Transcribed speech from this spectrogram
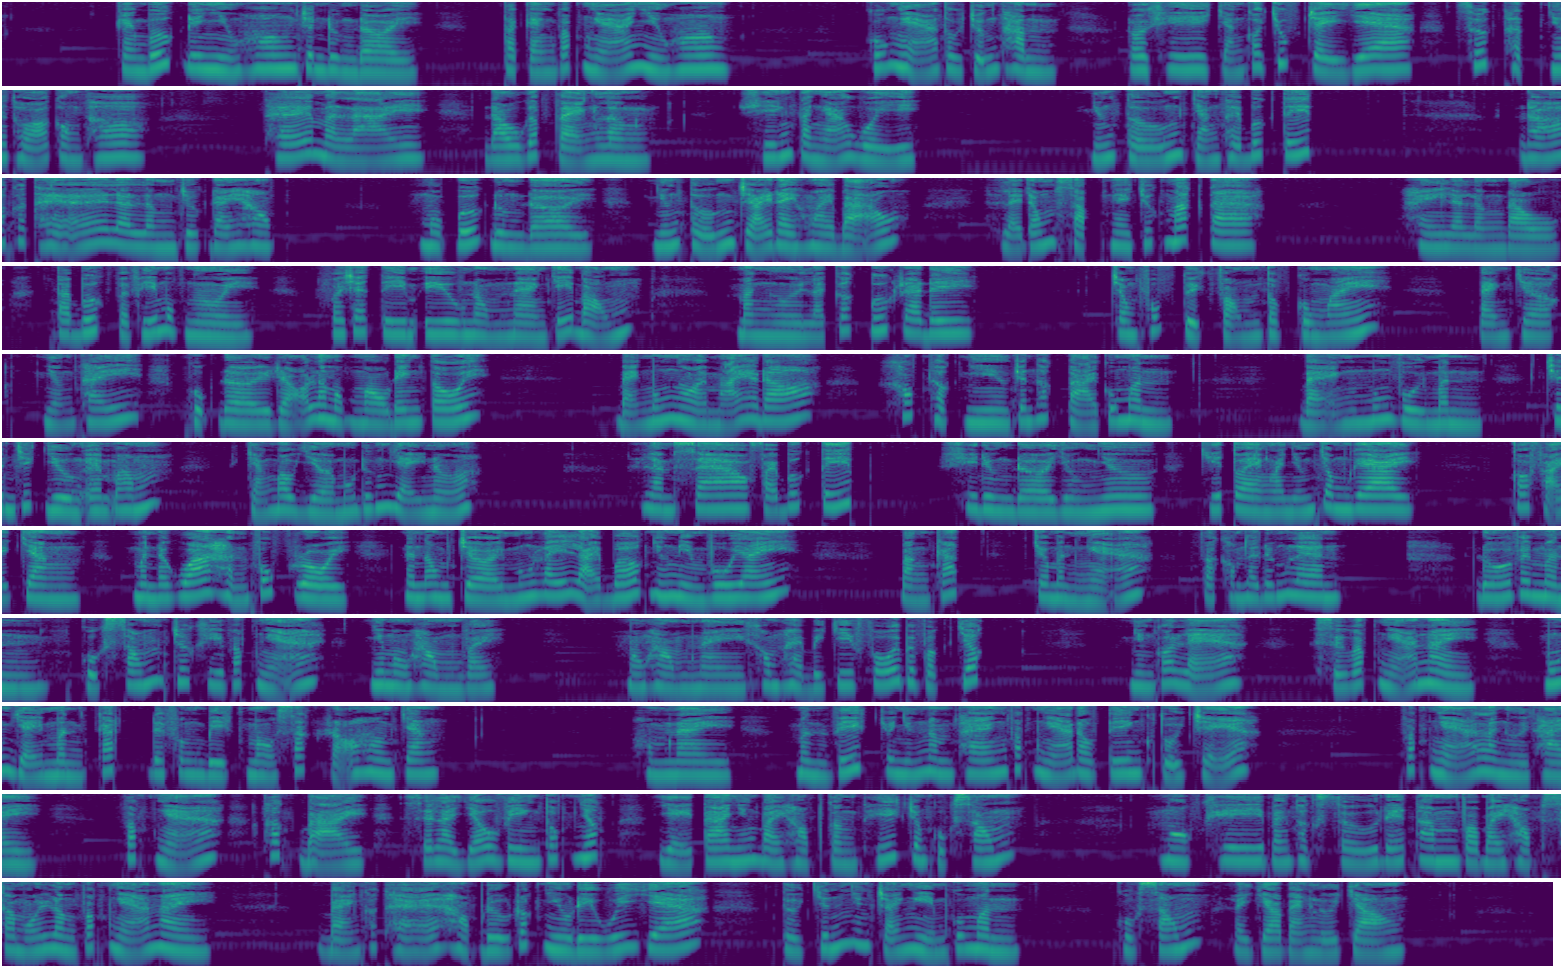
càng bước đi nhiều hơn trên đường đời, ta càng vấp ngã nhiều hơn. Cú ngã tôi trưởng thành, đôi khi chẳng có chút chày da, xước thịt như thuở còn thơ thế mà lại, đau gấp vạn lần, khiến ta ngã quỵ. Những tưởng chẳng thể bước tiếp. Đó có thể là lần trượt đại học. Một bước đường đời, những tưởng trải đầy hoài bão, lại đóng sập ngay trước mắt ta. Hay là lần đầu, ta bước về phía một người, với trái tim yêu nồng nàn cháy bỏng, mà người lại cất bước ra đi. Trong phút tuyệt vọng tột cùng ấy bạn chợt nhận thấy cuộc đời rõ là một màu đen tối. Bạn muốn ngồi mãi ở đó, khóc thật nhiều trên thất bại của mình. Bạn muốn vùi mình trên chiếc giường êm ấm, chẳng bao giờ muốn đứng dậy nữa. Làm sao phải bước tiếp khi đường đời dường như chỉ toàn là những chông gai? Có phải chăng mình đã quá hạnh phúc rồi nên ông trời muốn lấy lại bớt những niềm vui ấy? Bằng cách cho mình ngã và không thể đứng lên đối với mình, cuộc sống trước khi vấp ngã như màu hồng vậy. Màu hồng này không hề bị chi phối bởi vật chất. Nhưng có lẽ sự vấp ngã này muốn dạy mình cách để phân biệt màu sắc rõ hơn chăng? Hôm nay, mình viết cho những năm tháng vấp ngã đầu tiên của tuổi trẻ. Vấp ngã là người thầy. Vấp ngã, thất bại sẽ là giáo viên tốt nhất dạy ta những bài học cần thiết trong cuộc sống một khi bạn thật sự để tâm vào bài học sau mỗi lần vấp ngã này, bạn có thể học được rất nhiều điều quý giá từ chính những trải nghiệm của mình. Cuộc sống là do bạn lựa chọn.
